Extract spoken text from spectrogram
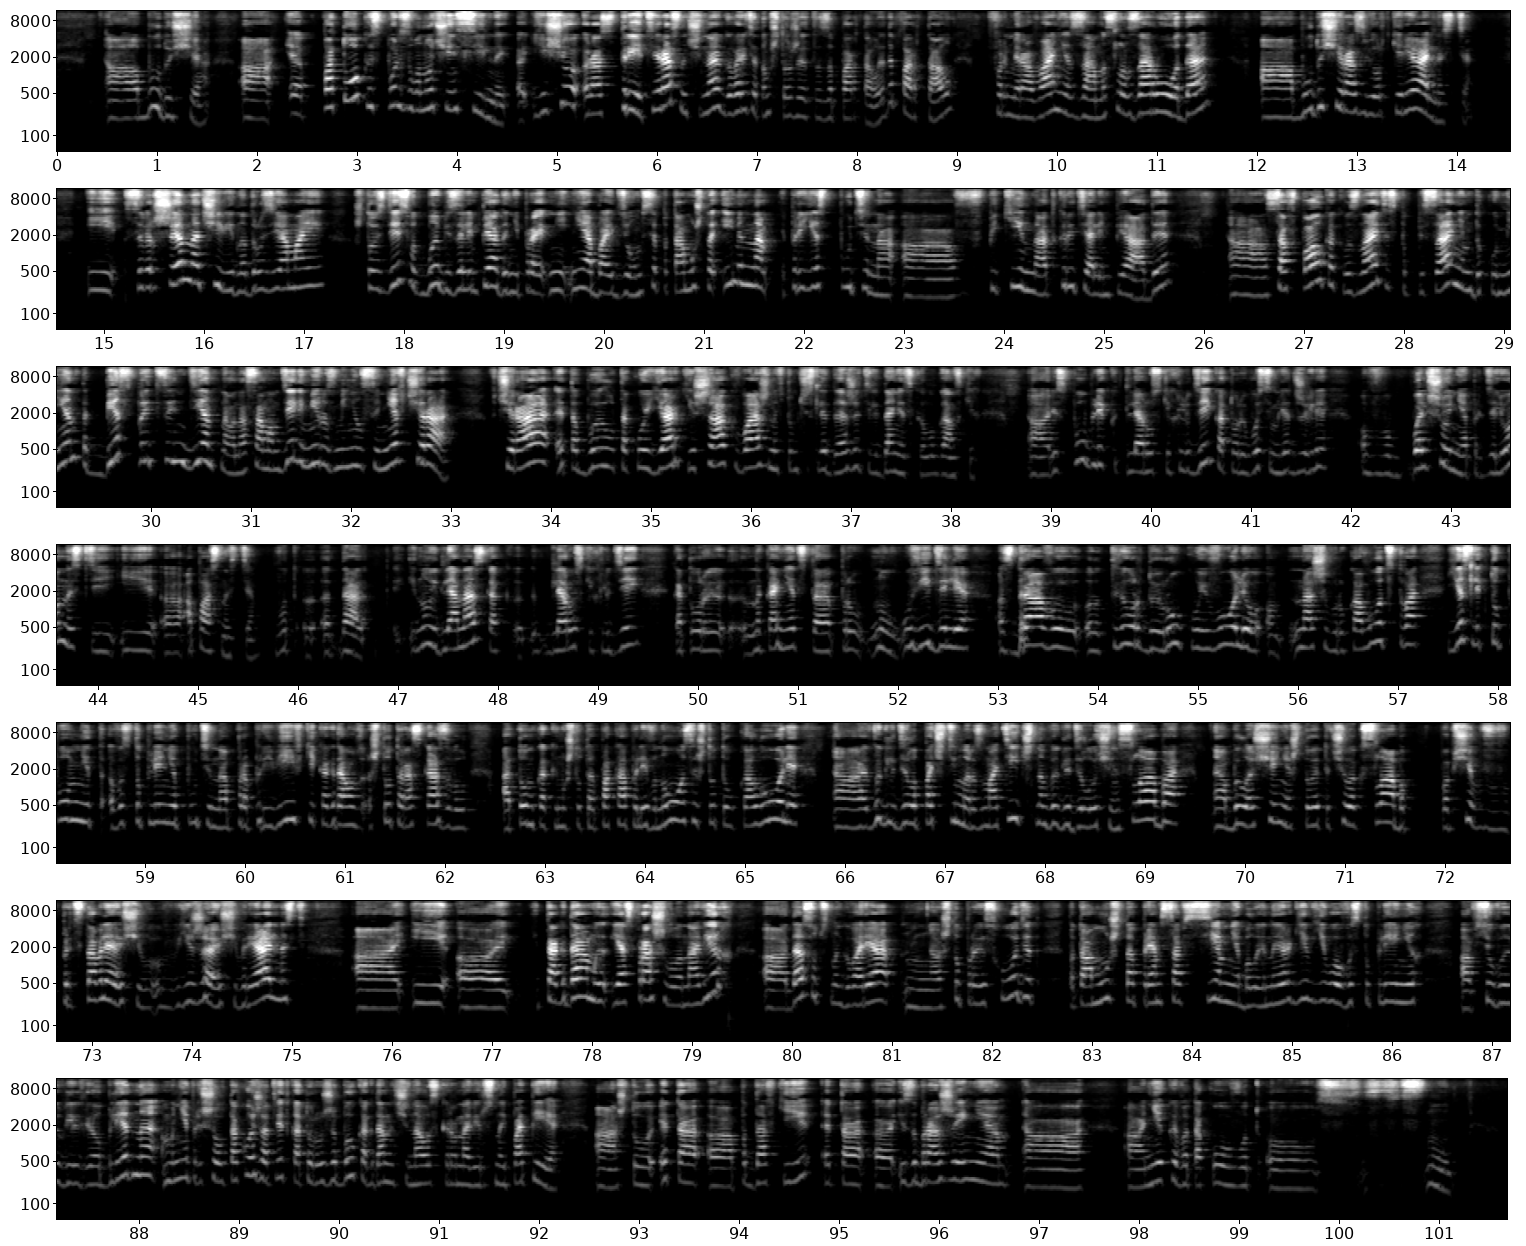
а, будущее. А, поток использован очень сильный. Еще раз, третий раз начинаю говорить о том, что же это за портал. Это портал формирования замысла, зарода а, будущей развертки реальности. И совершенно очевидно, друзья мои, что здесь вот мы без Олимпиады не, про, не, не обойдемся, потому что именно приезд Путина а, в Пекин на открытие Олимпиады – а, совпал, как вы знаете, с подписанием документа беспрецедентного. На самом деле мир изменился не вчера. Вчера это был такой яркий шаг, важный в том числе для жителей Донецка и Луганских а, республик, для русских людей, которые 8 лет жили в большой неопределенности и э, опасности. Вот, э, э да, и, ну и для нас, как для русских людей, которые э, наконец-то ну, увидели здравую, э, твердую руку и волю нашего руководства. Если кто помнит выступление Путина про прививки, когда он что-то рассказывал о том, как ему что-то покапали в нос и что-то укололи, а, выглядело почти маразматично, выглядело очень слабо, а, было ощущение, что это человек слабо вообще представляющий, въезжающий в реальность. А, и тогда мы, я спрашивала наверх, да, собственно говоря, что происходит, потому что прям совсем не было энергии в его выступлениях, все выглядело бледно. Мне пришел такой же ответ, который уже был, когда начиналась коронавирусная эпопея. А, что это а, поддавки, это а, изображение некого такого вот, ну,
